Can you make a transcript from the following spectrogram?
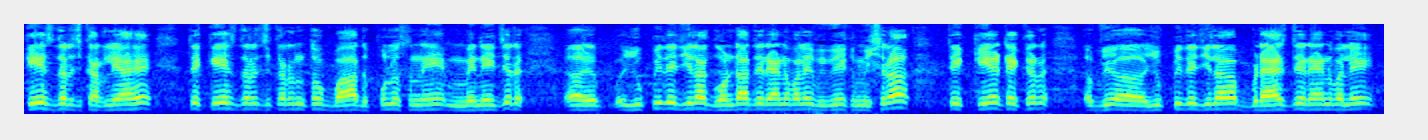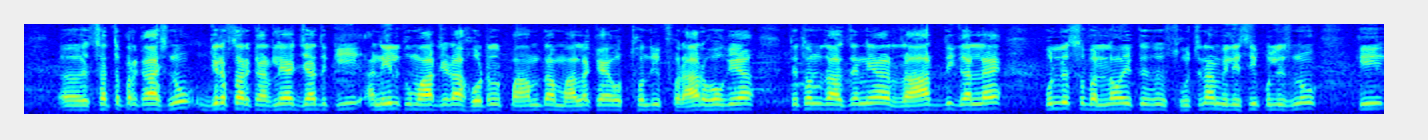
ਕੇਸ ਦਰਜ ਕਰ ਲਿਆ ਹੈ ਤੇ ਕੇਸ ਦਰਜ ਕਰਨ ਤੋਂ ਬਾਅਦ ਪੁਲਿਸ ਨੇ ਮੈਨੇਜਰ ਯੂਪੀ ਦੇ ਜ਼ਿਲ੍ਹਾ ਗੋਂਡਾ ਦੇ ਰਹਿਣ ਵਾਲੇ ਵਿਵੇਕ ਮਿਸ਼ਰਾ ਤੇ ਕੇਅਰ ਟੇਕਰ ਯੂਪੀ ਦੇ ਜ਼ਿਲ੍ਹਾ ਬੜੈਚ ਦੇ ਰਹਿਣ ਵਾਲੇ ਸਤ ਪ੍ਰਕਾਸ਼ ਨੂੰ ਗ੍ਰਿਫਤਾਰ ਕਰ ਲਿਆ ਜਦ ਕਿ ਅਨਿਲ ਕੁਮਾਰ ਜਿਹੜਾ ਹੋਟਲ ਪਾਮ ਦਾ ਮਾਲਕ ਹੈ, ਉੱਥੋਂ ਦੀ ਫਰਾਰ ਹੋ ਗਿਆ। ਤੇ ਤੁਹਾਨੂੰ ਦੱਸ ਦਿੰਦੇ ਆ ਰਾਤ ਦੀ ਗੱਲ ਹੈ, ਪੁਲਿਸ ਵੱਲੋਂ ਇੱਕ ਸੂਚਨਾ ਮਿਲੀ ਸੀ ਪੁਲਿਸ ਨੂੰ ਕਿ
